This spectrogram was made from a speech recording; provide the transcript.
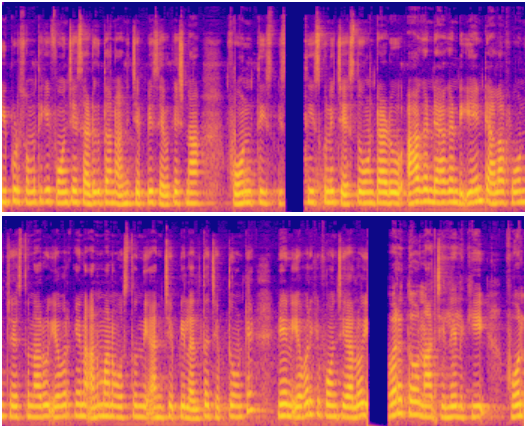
ఇప్పుడు సుమతికి ఫోన్ చేసి అడుగుతాను అని చెప్పి శివకృష్ణ ఫోన్ తీసి తీసుకుని చేస్తూ ఉంటాడు. ఆగండి ఆగండి. ఏంటి అలా ఫోన్ చేస్తున్నారు? ఎవరికైనా అనుమానం వస్తుంది అని చెప్పి లలిత చెప్తూ ఉంటే నేను ఎవరికి ఫోన్ చేయాలో ఎవరితో నా చెల్లెలకి ఫోన్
